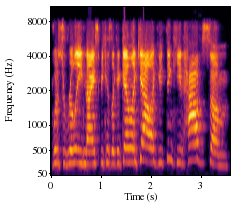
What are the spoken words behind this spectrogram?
was really nice because like again, like yeah, like you'd think he'd have some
